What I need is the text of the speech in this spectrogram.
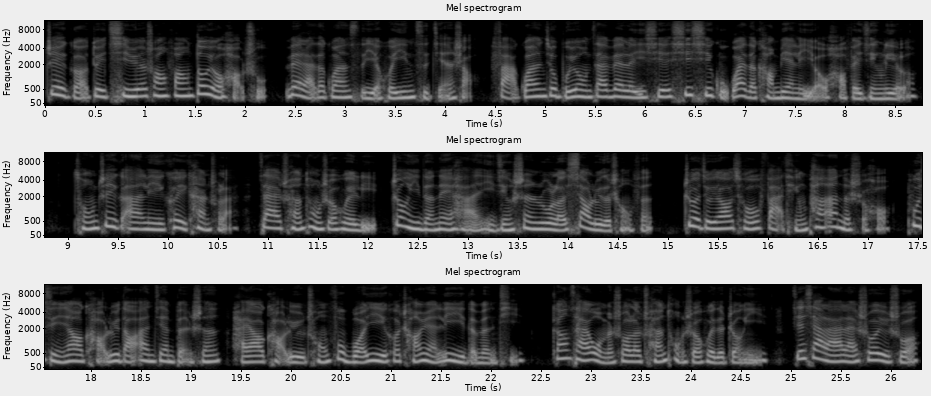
这个对契约双方都有好处，未来的官司也会因此减少，法官就不用再为了一些稀奇古怪的抗辩理由耗费精力了。从这个案例可以看出来。在传统社会里，正义的内涵已经渗入了效率的成分，这就要求法庭判案的时候，不仅要考虑到案件本身，还要考虑重复博弈和长远利益的问题。刚才我们说了传统社会的正义，接下来来说一说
